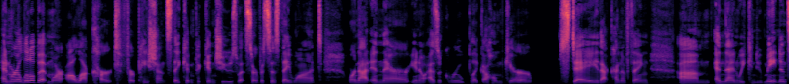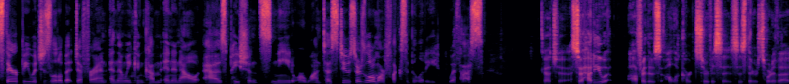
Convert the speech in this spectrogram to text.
And we're a little bit more a la carte for patients. They can pick and choose what services they want. We're not in there, you know, as a group like a home care stay, that kind of thing. Um, and then we can do maintenance therapy, which is a little bit different. And then we can come in and out as patients need or want us to. So there's a little more flexibility with us. Gotcha. So how do you offer those a la carte services? Is there sort of a,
